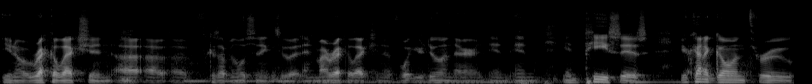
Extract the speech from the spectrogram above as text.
you know recollection uh, of because I've been listening to it, and my recollection of what you're doing there in in in "Peace" is you're kind of going through.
